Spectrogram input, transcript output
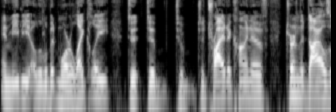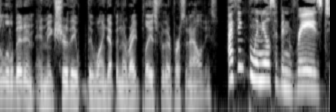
and maybe a little bit more likely to, to, to, to try to kind of turn the dials a little bit and, and make sure they, they wind up in the right place for their personalities? I think millennials have been raised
